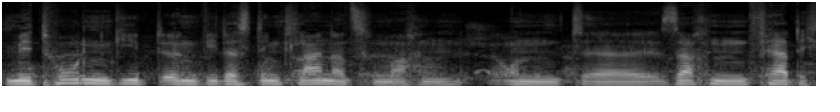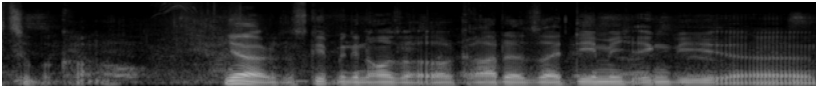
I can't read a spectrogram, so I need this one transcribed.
Methoden gibt, irgendwie das Ding kleiner zu machen und äh, Sachen fertig zu bekommen. Ja, das geht mir genauso. Also gerade seitdem ich irgendwie äh,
